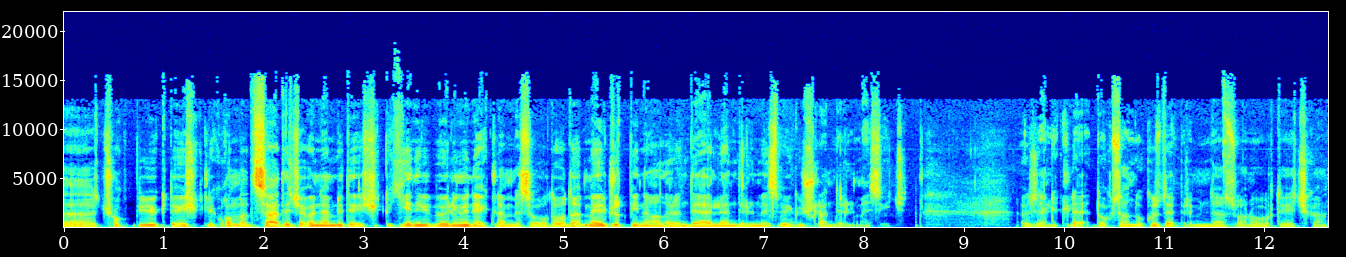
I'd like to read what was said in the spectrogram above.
e, çok büyük değişiklik olmadı. Sadece önemli değişiklik yeni bir bölümün eklenmesi oldu. O da mevcut binaların değerlendirilmesi ve güçlendirilmesi için. Özellikle 99 depreminden sonra ortaya çıkan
